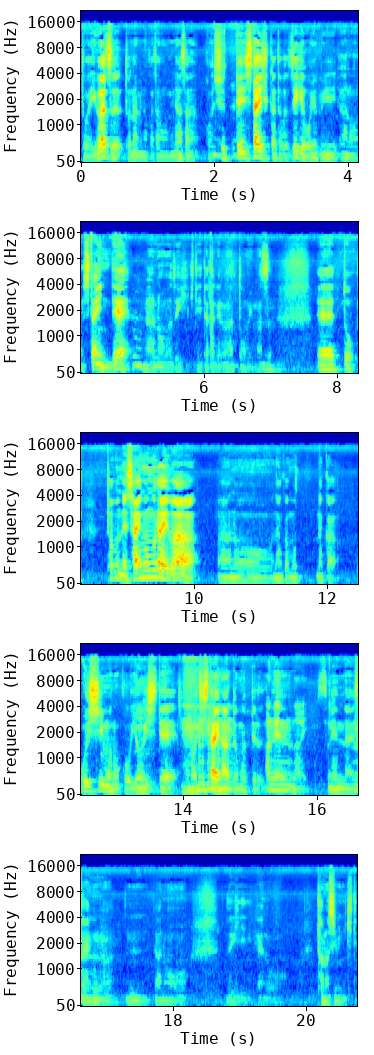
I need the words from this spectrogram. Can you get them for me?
とは言わず砺波の方も皆さんこう出店したい方はぜひお呼びあのしたいんで、うんあのぜひ来ていただければなと思います、えーっと多分ね最後ぐらいはあのなんかもなんか美味しいものをこう用意してお待ちしたいなと思ってるんで。あ年内。年内最後が、ううんん。あのぜひあの楽しみに来て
